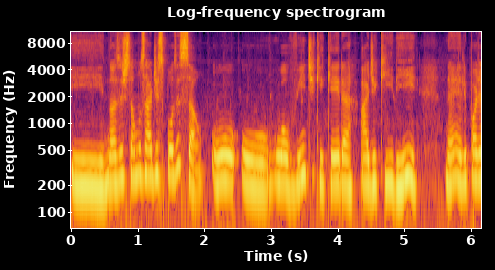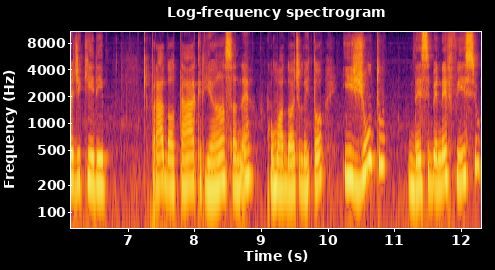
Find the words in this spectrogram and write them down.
E nós estamos à disposição. O, o, o ouvinte que queira adquirir, né? Ele pode adquirir para adotar a criança, né? Como adote leitor e junto desse benefício,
